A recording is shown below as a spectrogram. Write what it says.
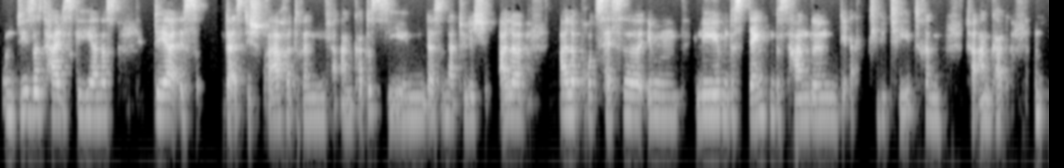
Und dieser Teil des Gehirnes, der ist, da ist die Sprache drin verankert, das Sehen, das sind natürlich alle alle Prozesse im Leben, das Denken, das Handeln, die Aktivität drin verankert. Und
